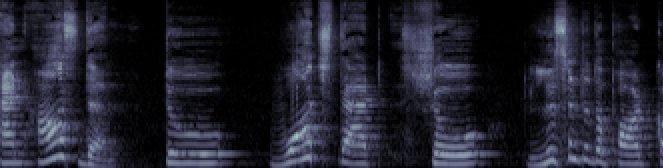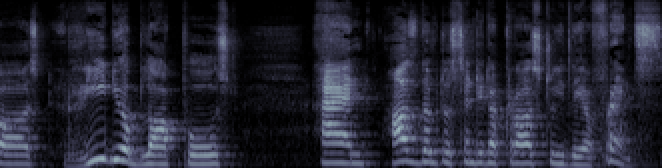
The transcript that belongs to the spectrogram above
and ask them to watch that show, listen to the podcast, read your blog post, and ask them to send it across to their friends.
